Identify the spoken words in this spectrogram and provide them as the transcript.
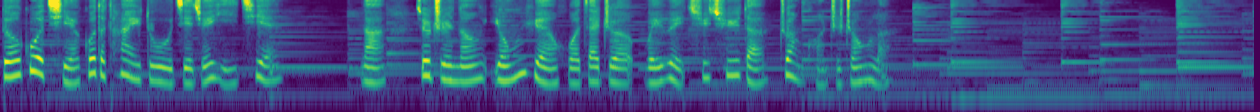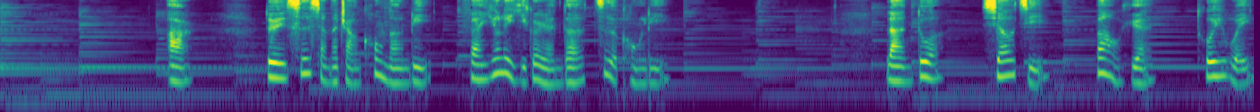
得过且过的态度解决一切，那就只能永远活在这委委屈屈的状况之中了。二，对思想的掌控能力反映了一个人的自控力。懒惰、消极、抱怨、推诿、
